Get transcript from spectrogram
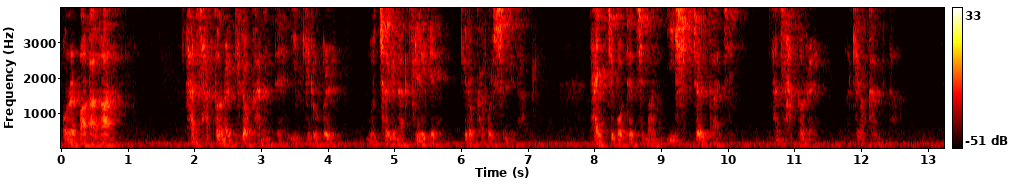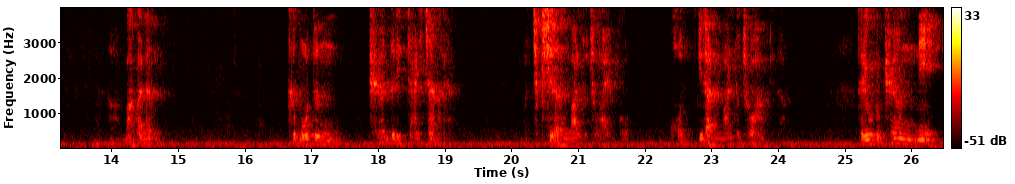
오늘 마가가 한 사건을 기록하는데 이 기록을 무척이나 길게 기록하고 있습니다. 다 읽지 못했지만 20절까지 한 사건을 기록합니다. 어, 마가는 그 모든 표현들이 짧잖아요. 뭐 즉시라는 말도 좋아했고 곧이라는 말도 좋아합니다. 그리고 그 표현이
